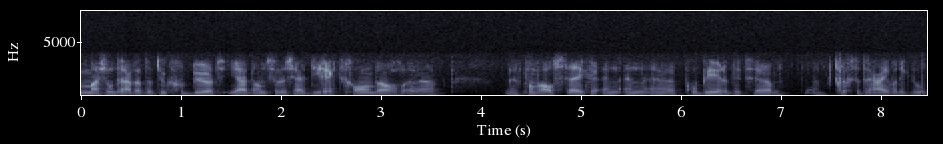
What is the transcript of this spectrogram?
maar zodra dat natuurlijk gebeurt, ja, dan zullen zij direct gewoon wel eh, van wal steken en, en uh, proberen dit uh, terug te draaien wat ik doe.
